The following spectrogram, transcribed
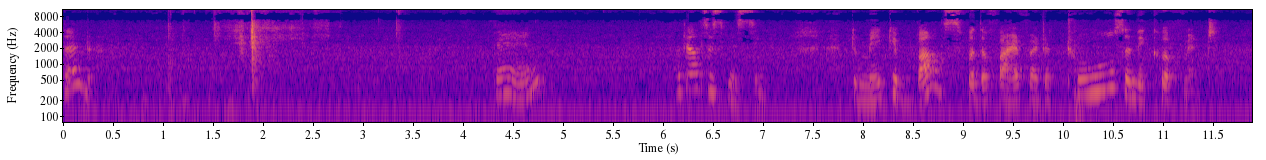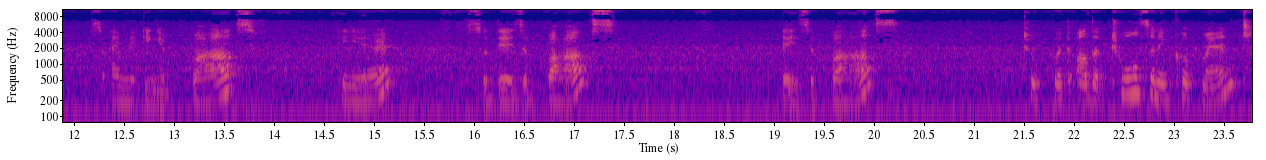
this then what else is missing? I have to make a box for the firefighter tools and equipment. So I'm making a box here. So there is a box. There is a box to put all the tools and equipment.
